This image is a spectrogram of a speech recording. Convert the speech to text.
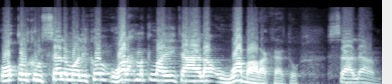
ونقول لكم السلام عليكم ورحمة الله تعالى وبركاته. سلام.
